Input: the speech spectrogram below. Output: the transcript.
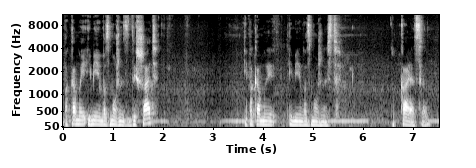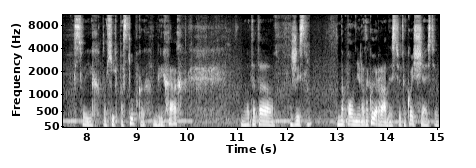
пока мы имеем возможность дышать, и пока мы имеем возможность каяться в своих плохих поступках, грехах, вот эта жизнь наполнена такой радостью, такой счастьем.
